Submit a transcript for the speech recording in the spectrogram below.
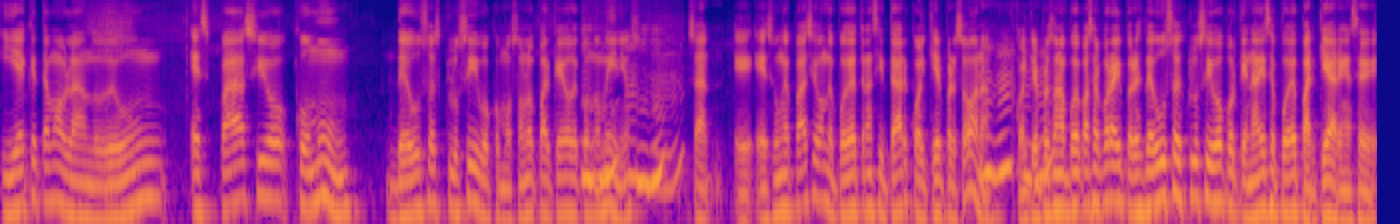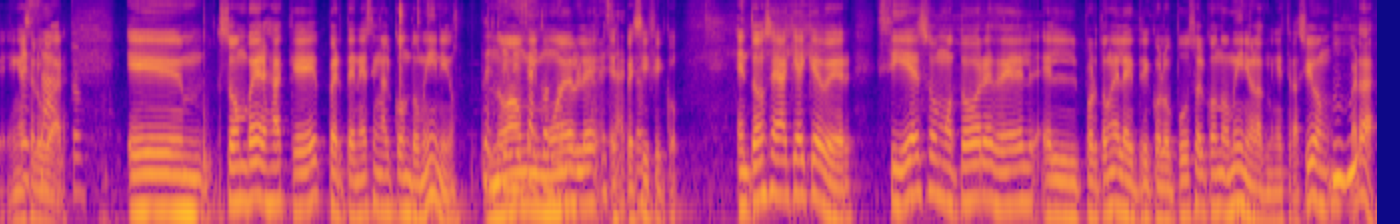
y es que estamos hablando de un espacio común de uso exclusivo como son los parqueos de condominios. O sea, eh, es un espacio donde puede transitar cualquier persona. Cualquier persona puede pasar por ahí, pero es de uso exclusivo porque nadie se puede parquear en ese, en ese lugar. Eh, son verjas que pertenecen al condominio, no a un inmueble específico. Entonces aquí hay que ver si esos motores del el portón eléctrico lo puso el condominio, la administración. ¿verdad?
